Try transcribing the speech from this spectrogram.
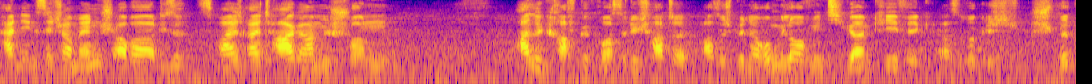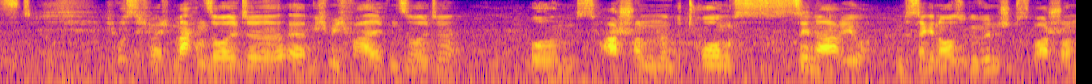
kein ängstlicher Mensch, aber diese zwei, drei Tage haben mich schon alle Kraft gekostet, die ich hatte. Also ich bin da rumgelaufen wie ein Tiger im Käfig, also wirklich geschwitzt. Ich wusste nicht, was ich machen sollte, äh, wie ich mich verhalten sollte. Und es war schon ein Bedrohungsszenario. Und das ist ja genauso gewünscht. Es war schon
